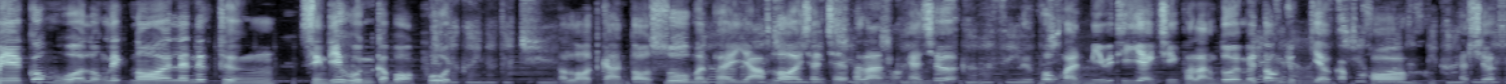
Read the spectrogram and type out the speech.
เมย์ก้มหัวลงเล็กน้อยและนึกถึงสิ่งที่หุ่นกระบอกพูด ตลอดการต่อสู้มันพยายามล่อให้ฉันใช้พลังของแฮชเชอร์ หรือพวกมันมีวิธีแย่งชิงพลังโดยไม่ต้องยุ่งเกี่ยวกับคอแฮชเชอร์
